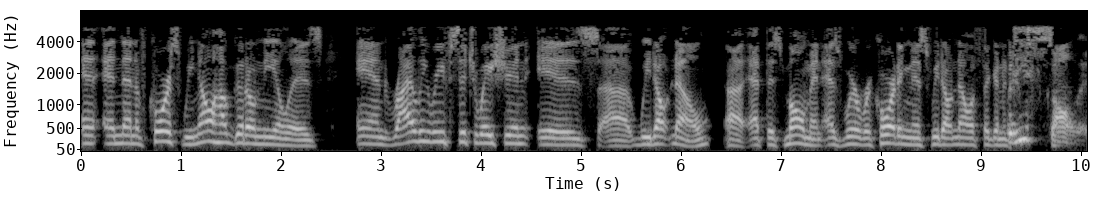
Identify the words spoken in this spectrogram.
and, and then of course we know how good O'Neill is. And Riley Reiff's situation is uh, we don't know uh, at this moment as we're recording this. We don't know if they're going to. But he's solid.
